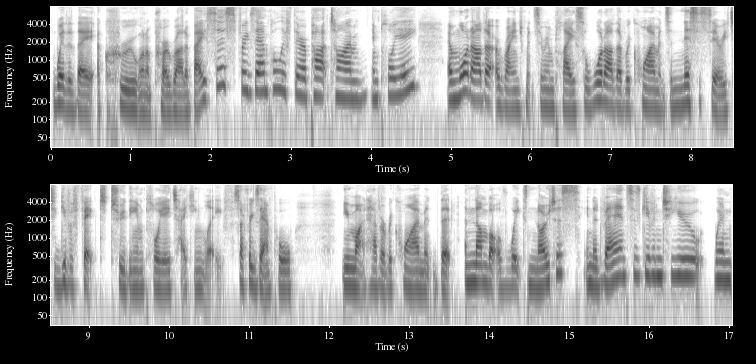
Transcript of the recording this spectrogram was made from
whether they accrue on a pro rata basis, for example, if they're a part time employee, and what other arrangements are in place or what other requirements are necessary to give effect to the employee taking leave. So, for example, you might have a requirement that a number of weeks' notice in advance is given to you when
